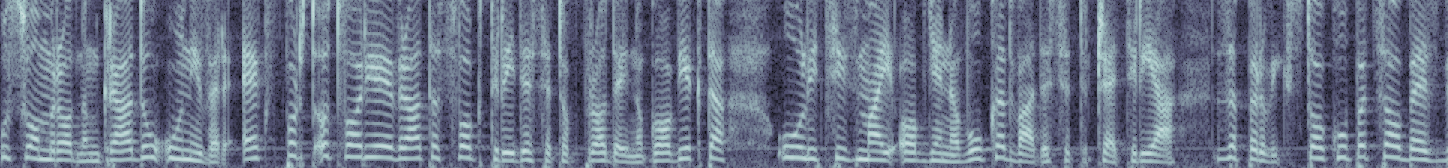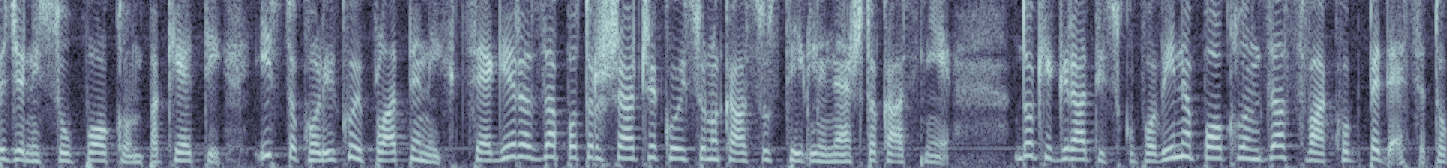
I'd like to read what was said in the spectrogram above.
U svom rodnom gradu Univer Export otvorio je vrata svog 30. prodajnog objekta u ulici Zmaj Ognjena Vuka 24a. Za prvih 100 kupaca obezbeđeni su poklon paketi, isto koliko i platnenih cegera za potrošače koji su na kasu stigli nešto kasnije, dok je gratis kupovina poklon za svakog 50.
